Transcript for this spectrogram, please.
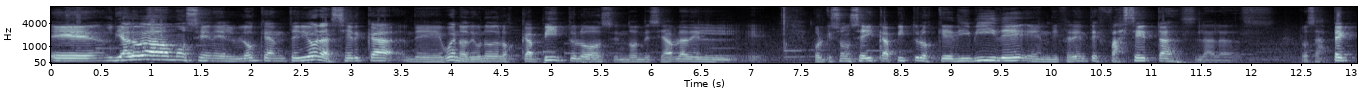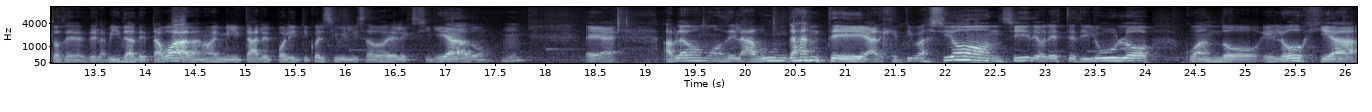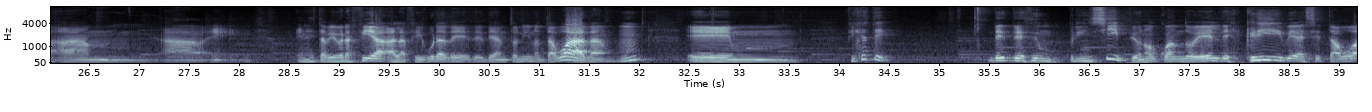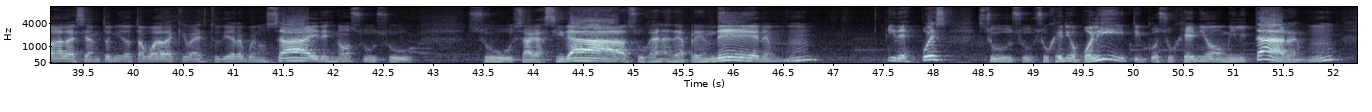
Eh, dialogábamos en el bloque anterior acerca de, bueno, de uno de los capítulos en donde se habla del... Eh, porque son seis capítulos que divide en diferentes facetas los aspectos de, la vida de Taboada, ¿no? el militar, el político, el civilizador, el exiliado. Eh, hablábamos de la abundante adjetivación ¿sí? de Orestes Dilulo cuando elogia en esta biografía a la figura de, Antonino Taboada. Eh, fíjate, desde un principio, ¿no? cuando él describe a ese Tabuada, a ese Antonio Tabuada que va a estudiar a Buenos Aires, ¿no? su, su, sagacidad, sus ganas de aprender, y después su, genio político, su genio militar,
